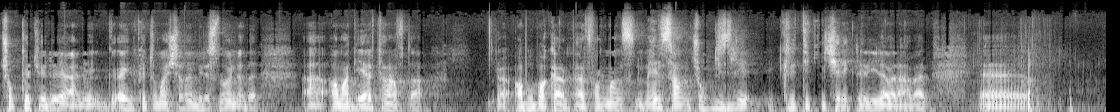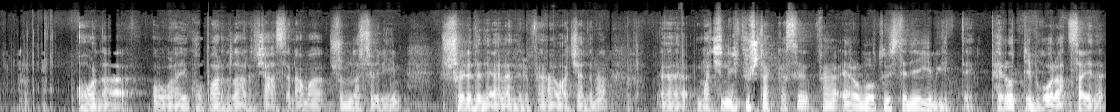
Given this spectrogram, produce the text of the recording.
çok kötüydü yani en kötü maçlardan birisini oynadı. Ee, Ama diğer tarafta e, Abu Bakar'ın performansını, Mensah'ın çok gizli kritik içerikleriyle beraber e, orada olayı kopardılar şahsen. Ama şunu da söyleyeyim, şöyle de değerlendirin Fenerbahçe adına. E, maçın ilk 3 dakikası Fener, Erol Bulut'un istediği gibi gitti. Perotti bir gol atsaydı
